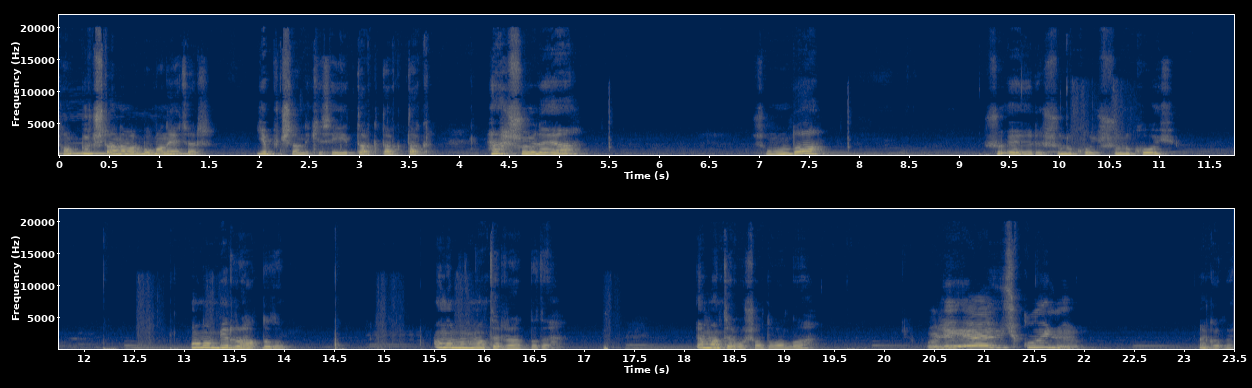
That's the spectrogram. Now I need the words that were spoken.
Tam 3 tane var bu bana yeter. Yap 3 tane keseyi tak tak tak. Heh şöyle ya. Sonunda. Şu eğri şunu koy şunu koy. Onun bir rahatladım. Anam envanter rahatladı. Envanter boşaldı vallahi. Öyle eğer hiç koymuyor. Aga be.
